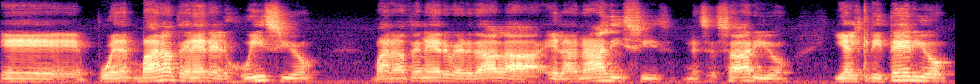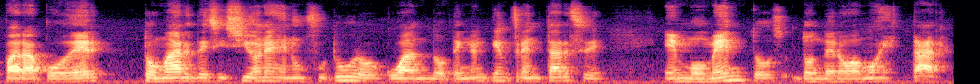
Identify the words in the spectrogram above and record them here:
eh, van a tener el juicio, van a tener ¿verdad? el análisis necesario y el criterio para poder tomar decisiones en un futuro cuando tengan que enfrentarse en momentos donde no vamos a estar.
